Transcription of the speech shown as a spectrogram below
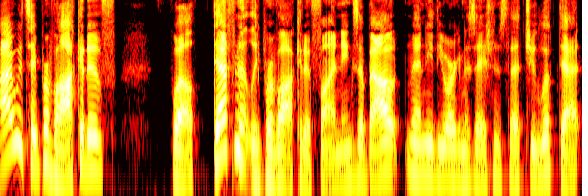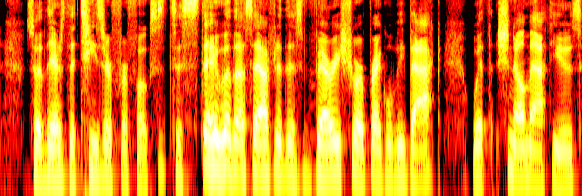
i would say provocative well definitely provocative findings about many of the organizations that you looked at. So there's the teaser for folks to stay with us after this very short break. We'll be back with shanelle matthews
